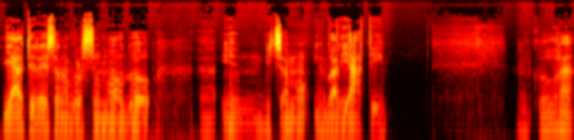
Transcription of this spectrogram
Gli altri restano grosso modo eh, in, diciamo invariati. Ancora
